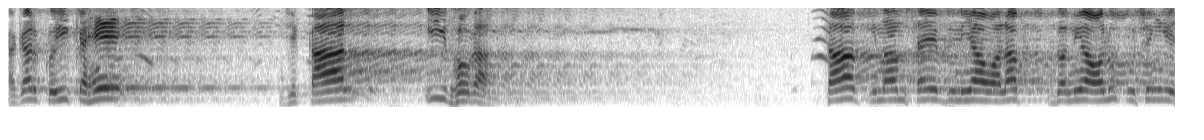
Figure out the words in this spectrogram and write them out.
अगर कोई कहे یہ کال عید ہوگا۔ تب امام صاحب دنیا والا، دنیا والو پوچھیں گے،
